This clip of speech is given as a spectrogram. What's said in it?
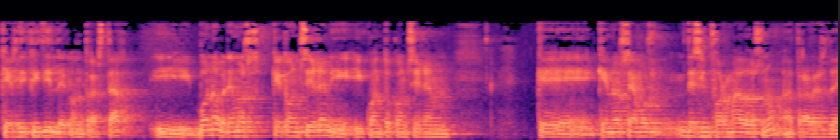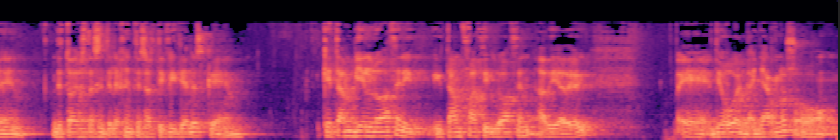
que es difícil de contrastar. Y bueno, veremos qué consiguen y, cuánto consiguen que, que, no seamos desinformados, ¿no? A través de, de todas estas inteligencias artificiales que, que tan bien lo hacen y tan fácil lo hacen a día de hoy eh, digo, engañarnos o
